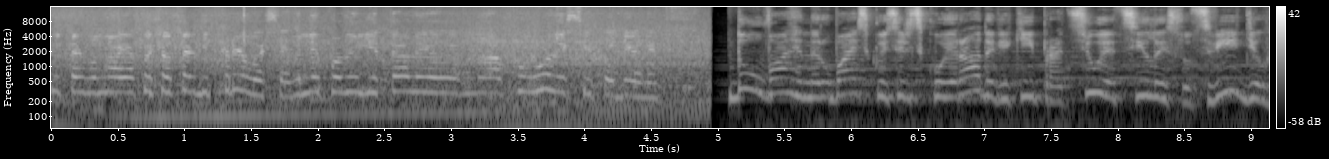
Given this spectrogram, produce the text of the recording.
і воно якось оце відкрилося. Вони повилітали на по вулиці ходили. До уваги Нерубайської сільської ради, в якій працює цілий соцвідділ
